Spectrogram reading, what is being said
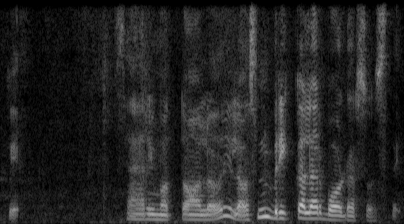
ఓకే. శారీ మొత్తం ఆల్ ఓవర్ ఇలా వస్తుంది. బ్రిక్ కలర్ బార్డర్స్ వస్తాయి.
